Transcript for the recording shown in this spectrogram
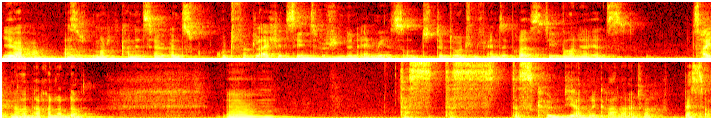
Ja, also man kann jetzt ja ganz gut Vergleiche ziehen zwischen den Emmys und dem Deutschen Fernsehpreis. Die waren ja jetzt zeitnah nacheinander. Ähm, das, das, das können die Amerikaner einfach besser.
